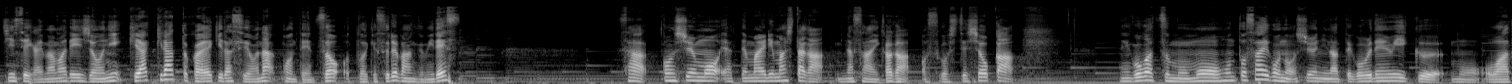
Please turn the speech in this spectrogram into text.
人生が今まで以上にキラキラと輝き出すようなコンテンツをお届けする番組です。さあ、今週もやってまいりましたが、皆さんいかがお過ごしでしょうか？ね、5月ももうほんと最後の週になってゴールデンウィークも終わ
